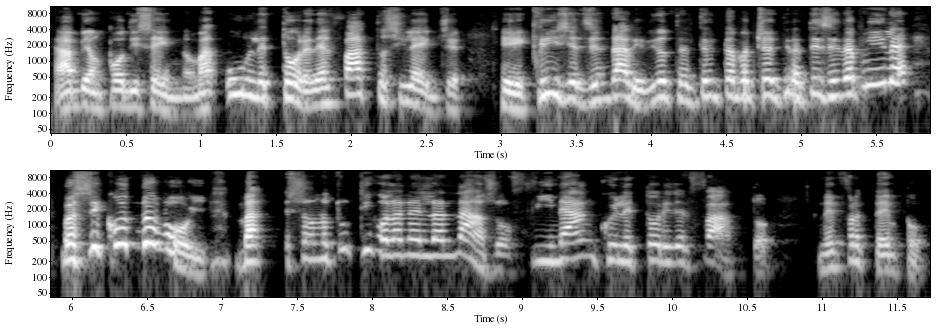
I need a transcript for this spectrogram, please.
abbia un po' di senno, ma un lettore del fatto si legge eh, crisi aziendali ridotte del 30% in attesa di aprile, ma secondo voi, ma sono tutti con l'anello al naso, financo i lettori del fatto. Nel frattempo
